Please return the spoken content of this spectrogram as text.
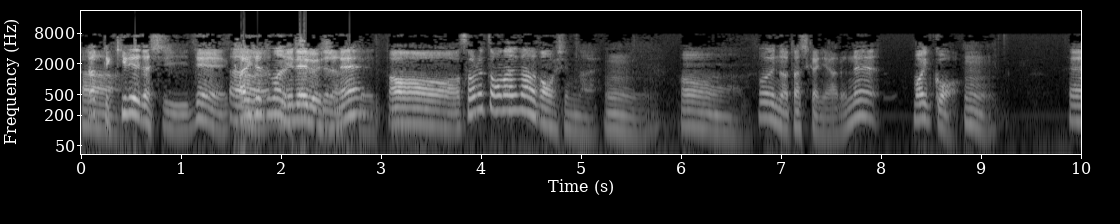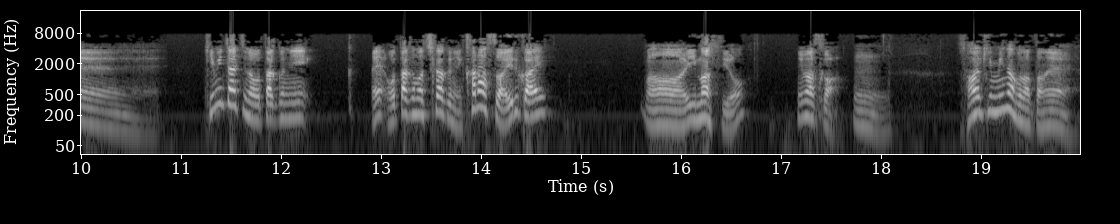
だって綺麗だし、ね、解説まで見れるしね。ああ、それと同じなのかもしれない。うん。うん。そういうのは確かにあるね。もう一個。うん。えー、君たちのお宅に、え、お宅の近くにカラスはいるかい？ああ、いますよ。いますか？うん。最近見なくなったね。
